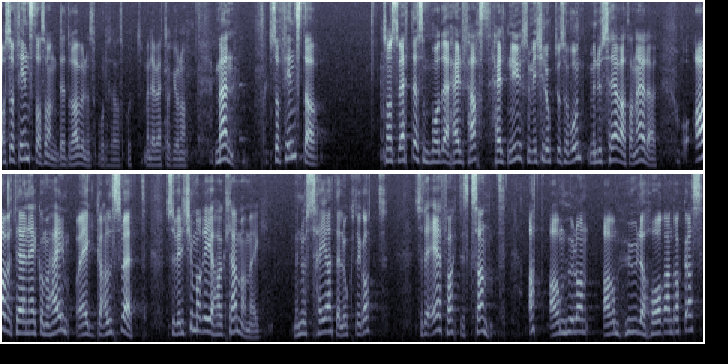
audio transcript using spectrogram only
Og så fins det sånn Det er drøvelen som produserer sprut. men det vet dere jo nå. Men så fins det Sånn svette som på en måte er helt fersk, helt ny, som ikke lukter så vondt, men du ser at han er der. Og Av og til når jeg kommer hjem og er gallsvett, så vil ikke Maria ha klem av meg, men hun sier at det lukter godt. Så det er faktisk sant at armhulehårene deres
